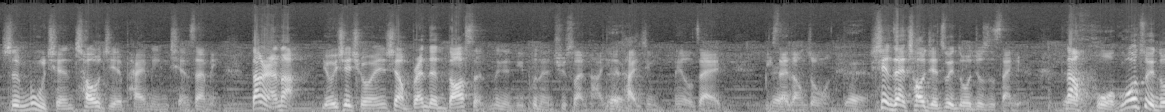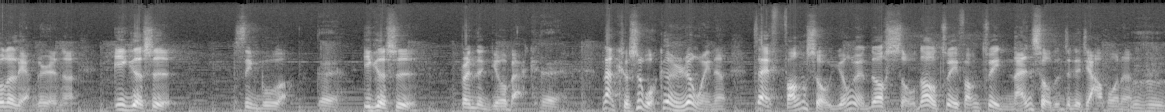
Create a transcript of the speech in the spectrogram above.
是目前超级排名前三名。当然了，有一些球员像 Brandon Dawson，那个你不能去算他，因为他已经没有在比赛当中了。对，现在抄截最多就是三个人。那火锅最多的两个人呢，一个是 Simbula，对，一个是。Brendan Gilback，对，那可是我个人认为呢，在防守永远都要守到对方最难守的这个家伙呢，嗯、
